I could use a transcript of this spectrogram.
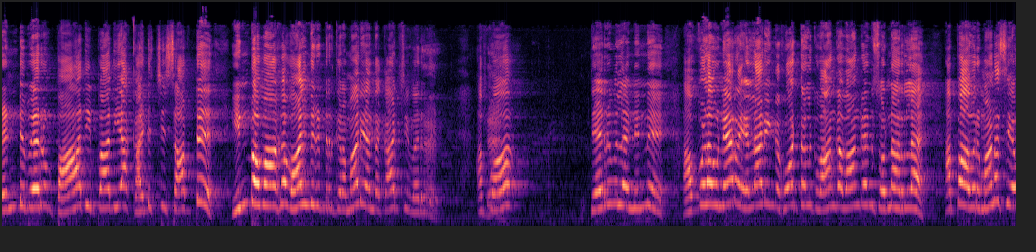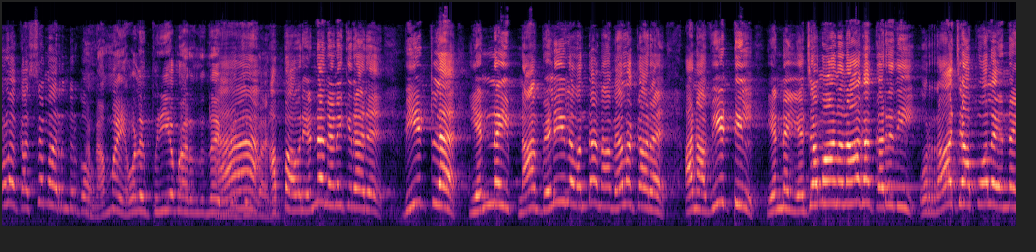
ரெண்டு பேரும் பாதி பாதியா கடிச்சு சாப்பிட்டு இன்பமாக வாழ்ந்துகிட்டு இருக்கிற மாதிரி அந்த காட்சி வருது. அப்போ தெருவில் நின்று அவ்வளவு நேரம் எல்லாரும் இங்க ஹோட்டலுக்கு வாங்க வாங்கன்னு சொன்னார்ல. அப்ப அவர் மனசு எவ்வளவு கஷ்டமா இருந்திருக்கும்? அந்த அம்மா எவ்வளவு பிரியமா இருந்திருந்தா. அப்ப அவர் என்ன நினைக்கிறாரு? வீட்ல என்னை நான் வெளியில வந்தா நான் வேலைக்காரன். ஆனா வீட்டில் என்னை எஜமானனாக கருதி ஒரு ராஜா போல என்னை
